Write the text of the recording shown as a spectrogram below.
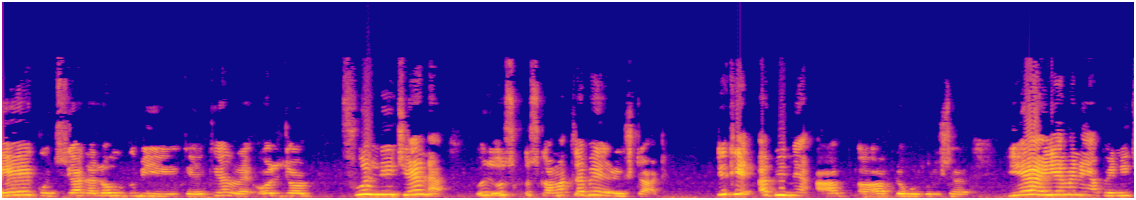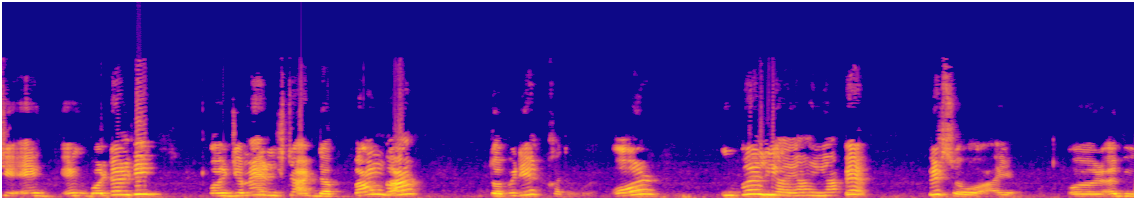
ये कुछ ज़्यादा लोग भी खेल रहे और जो फुल नीचे है ना उस उसका मतलब है रिस्टार्ट देखिए, अभी मैं आप आप लोगों को रिस्टार्ट ये ये मैंने यहाँ पे नीचे एक एक बोतल दी और जब मैं रिस्टार्ट दबाऊँगा तो फिर ये खत्म होगा। और ऊपर लिया यहाँ यहाँ पे फिर से वो आया। और अभी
